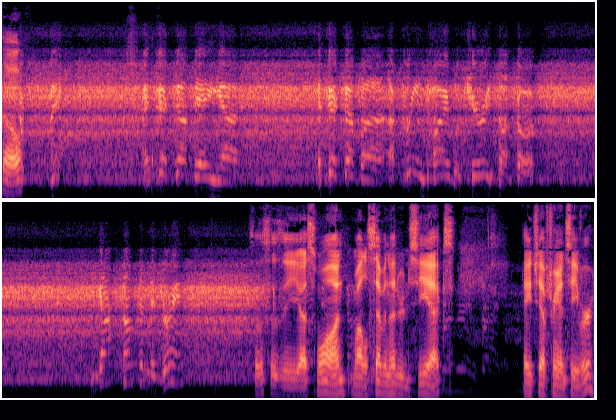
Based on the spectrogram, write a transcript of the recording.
So, I picked up a, uh, I picked up a, a cream pie with cherries on top. Got something to drink. so this is the uh, Swan Model 700 CX HF transceiver,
